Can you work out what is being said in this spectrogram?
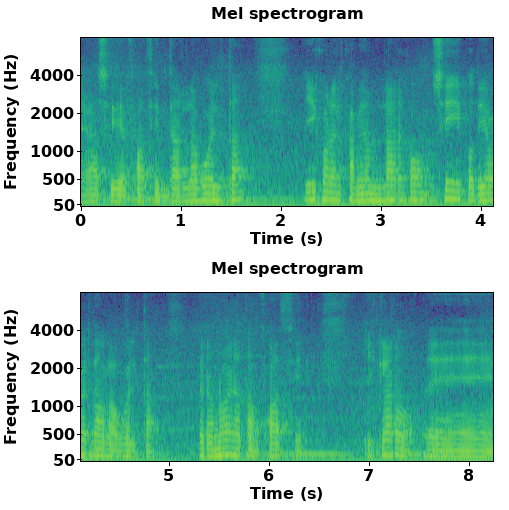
Es así de fácil dar la vuelta y con el camión largo sí podría haber dado la vuelta, pero no era tan fácil. Y claro, eh,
